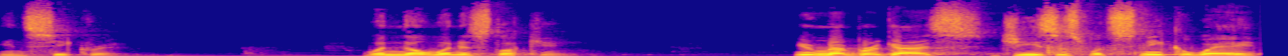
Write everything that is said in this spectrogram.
In secret. When no one is looking. You remember, guys, Jesus would sneak away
